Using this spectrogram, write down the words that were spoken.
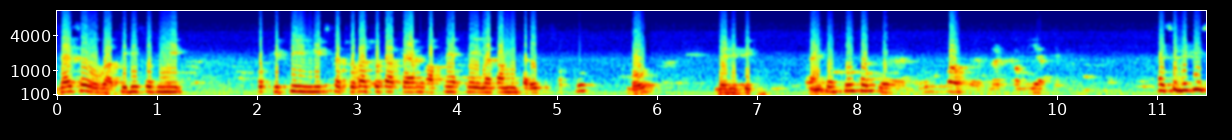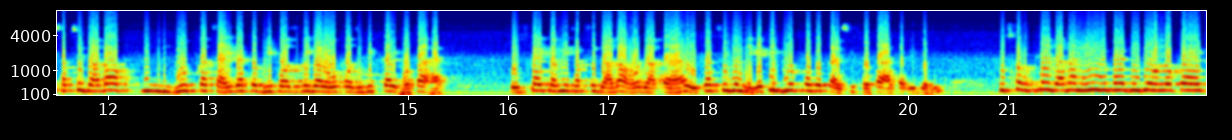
जैसे होगा तीस मिनट तो फिफ्टी मिनट्स का छोटा छोटा कैंप अपने अपने इलाका में करे तो सबको बहुत बेनिफिट हैं। ऐसे देखिए सबसे ज़्यादा ग्रुप का चाहिए तो बी पॉजिटिव और ओ पॉजिटिव का ही होता है। तो उसका ही कमी सबसे ज़्यादा हो जाता है। ऊपर से जो नेगेटिव ग्रुप का जो क्राइसिस होता है कभी कभी उसका उतना ज़्यादा नहीं होता है क्योंकि उन लोग का एक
